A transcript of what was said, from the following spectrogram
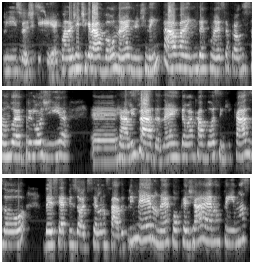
Isso, Isso, acho que é quando a gente gravou, né? A gente nem estava ainda com essa produção do é Trilogia é, realizada, né? Então acabou assim que casou desse episódio ser lançado primeiro, né? Porque já eram temas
